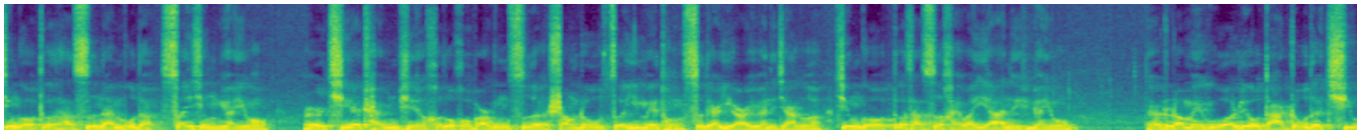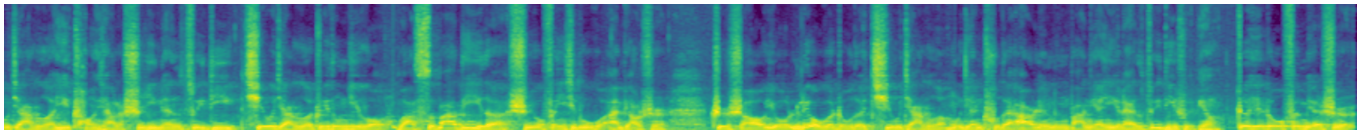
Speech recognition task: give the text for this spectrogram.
竞购德克萨斯南部的酸性原油。而企业产品合作伙伴公司上周则以每桶四点一二元的价格竞购德萨斯海湾沿岸的原油。大家知道，美国六大州的汽油价格已创下了十几年的最低。汽油价格追踪机构瓦斯巴迪的石油分析主管表示，至少有六个州的汽油价格目前处在2008年以来的最低水平。这些州分别是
